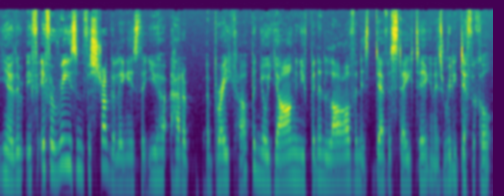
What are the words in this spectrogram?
you know, if if a reason for struggling is that you ha- had a, a breakup and you're young and you've been in love and it's devastating and it's really difficult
